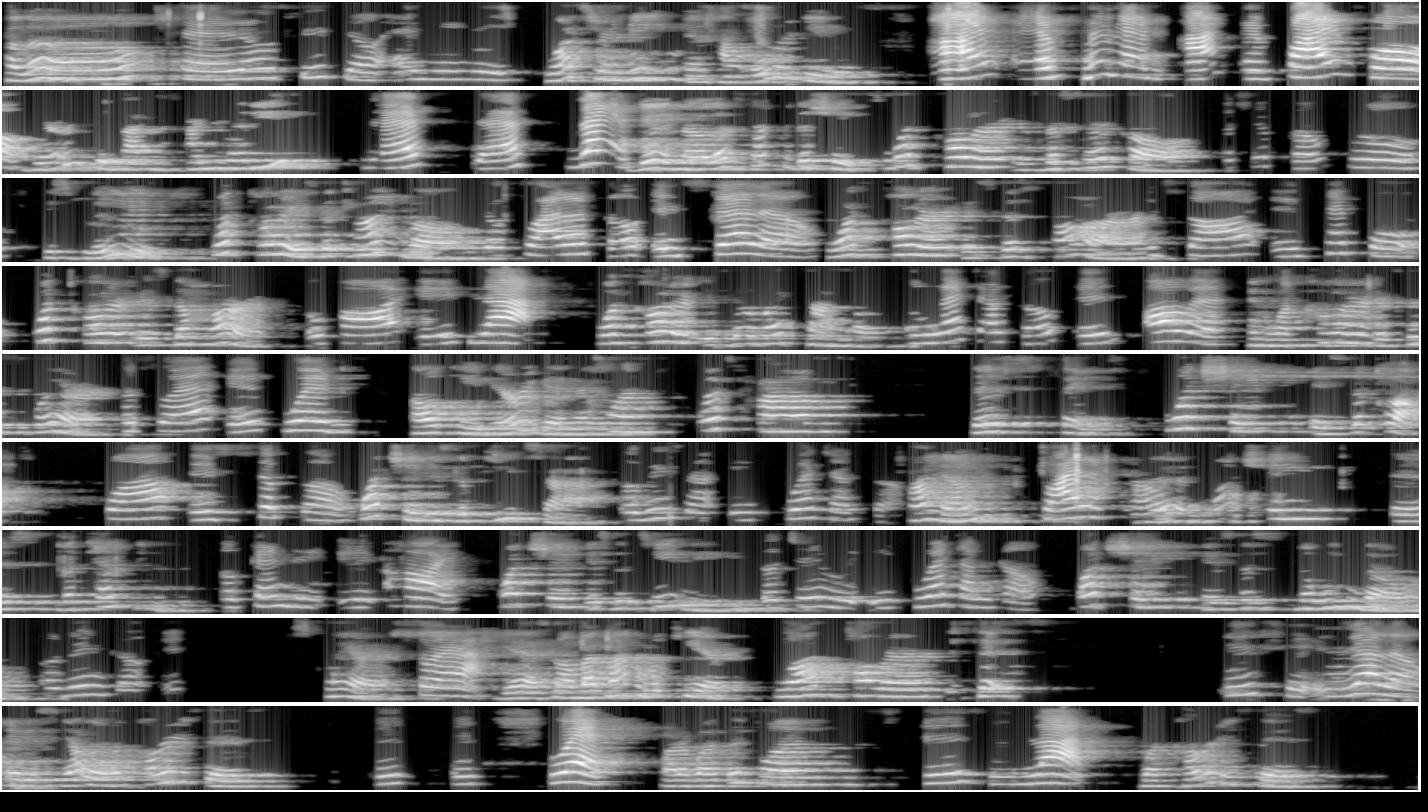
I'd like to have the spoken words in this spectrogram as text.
Hello. Hello, teacher Emily. What's your name and how old are you? I am Miriam. I am five four. Very good, Magnus. Are you ready? Yes, yes, yes. Good. Now let's start with the shapes. What color is the circle? The circle blue. It's blue. What color is the triangle? The triangle is yellow. What color is the star? The star is purple. What color is the heart? The heart is black. What color is the rectangle? The rectangle is orange. And what color is the square? The square is green. Okay, very good. Next one. Let's have this thing. What shape is the clock? What is circle? What shape is the pizza? The pizza is rectangle. Triangle. Triangle. Good. What shape is the candy? The candy is high. What shape is the TV? The TV is rectangle. What shape is the, the window? The window is Square. square. Yes. Now, Batman, look here. What color is this? This is yellow. It is yellow. What color is this? Red. What about this one? This is black. What color is this?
